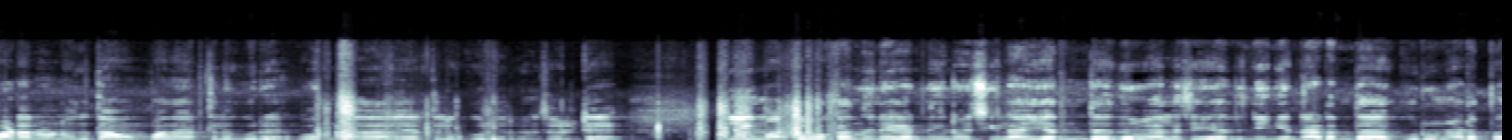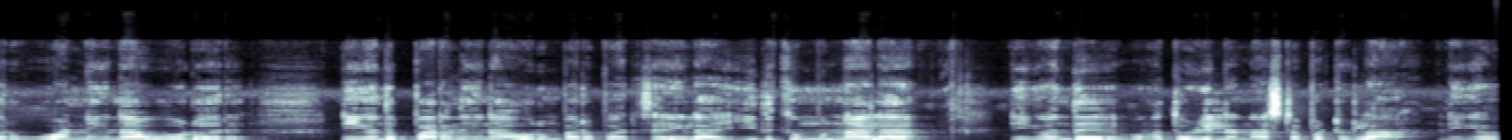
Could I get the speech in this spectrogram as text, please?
ஓடணுனுக்கு தான் ஒன்பதாம் இடத்துல குரு ஒன்பதாம் இடத்துல குரு இருக்குன்னு சொல்லிட்டு நீங்கள் மட்டும் உட்காந்துனே கிடந்தீங்கன்னு வச்சுக்கலாம் எந்த இதுவும் வேலை செய்யாது. நீங்கள் நடந்தால் குரு நடப்பார். ஓடினீங்கன்னா ஓடுவார். நீங்கள் வந்து பறந்தீங்கன்னா அவரும் பறப்பார். சரிங்களா? இதுக்கு முன்னால் நீங்கள் வந்து உங்கள் தொழிலில் நஷ்டப்பட்டுருக்கலாம். நீங்கள்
